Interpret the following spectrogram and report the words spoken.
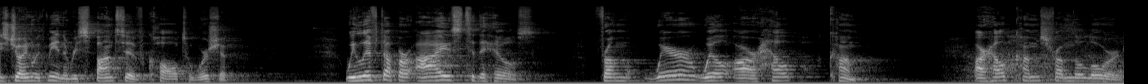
Please join with me in the responsive call to worship. We lift up our eyes to the hills. From where will our help come? Our help comes from the Lord,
